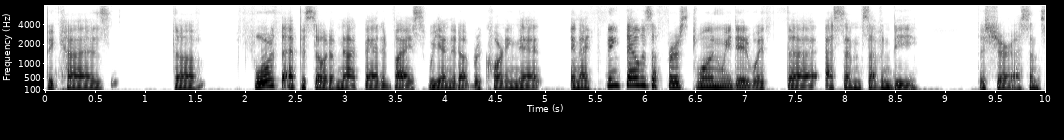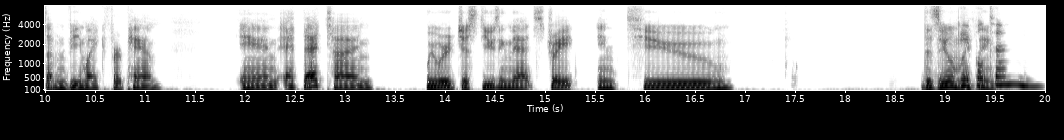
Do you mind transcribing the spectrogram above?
because the fourth episode of not bad advice we ended up recording that. And i think that was the first one we did with the sm7b the Shure sm7b mic for pam. And at that time we were just using that straight into the zoom ableton?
